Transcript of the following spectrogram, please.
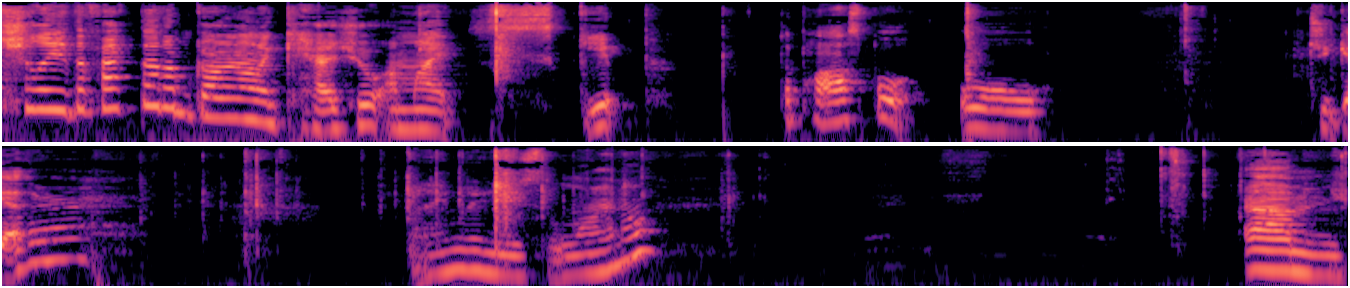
Actually, the fact that I'm going on a casual, I might skip the passport all together. But I'm going to use the liner. Um,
